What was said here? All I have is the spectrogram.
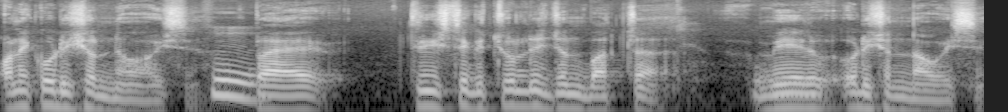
অনেক অডিশন নেওয়া হয়েছে। প্রায় তিরিশ থেকে চল্লিশ জন বাচ্চা মেয়ের অডিশন নেওয়া হয়েছে।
